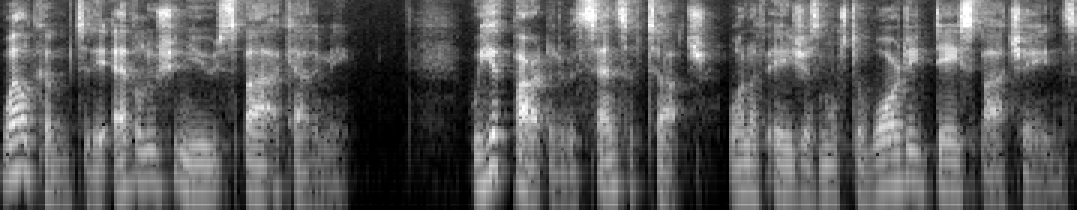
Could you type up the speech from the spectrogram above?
Welcome to the Evolution U Spa Academy. We have partnered with Sense of Touch, one of Asia's most awarded day spa chains,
